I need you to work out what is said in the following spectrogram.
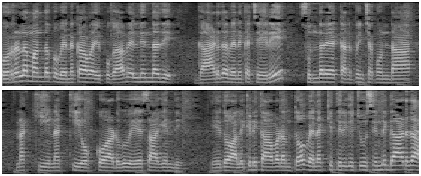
గొర్రెల మందకు వెనక వైపుగా వెళ్ళిందది. గాడిద వెనుక చేరి సుందరయ్య కనిపించకుండా నక్కి నక్కి ఒక్కో అడుగు వేయసాగింది. ఏదో అలికిడి కావడంతో వెనక్కి తిరిగి చూసింది గాడిద.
